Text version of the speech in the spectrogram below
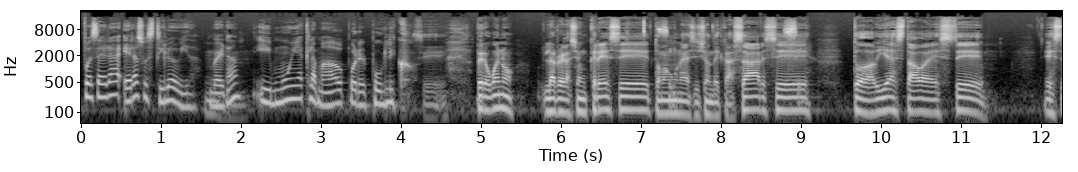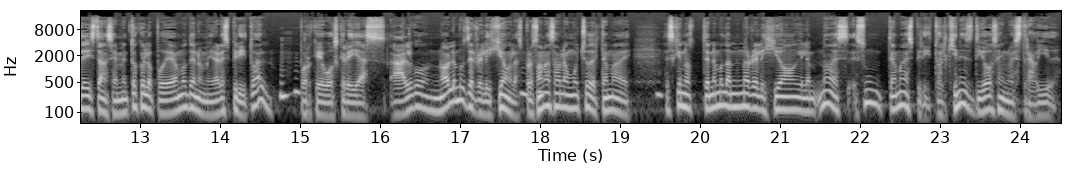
pues era, era su estilo de vida, ¿verdad? Y muy aclamado por el público. Sí. Pero bueno, la relación crece, toman una decisión de casarse todavía estaba este, este distanciamiento que lo podríamos denominar espiritual, porque vos creías algo, no hablemos de religión, las personas hablan mucho del tema de, es que no tenemos la misma religión, y no, es, es, un tema espiritual, ¿quién es Dios en nuestra vida?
